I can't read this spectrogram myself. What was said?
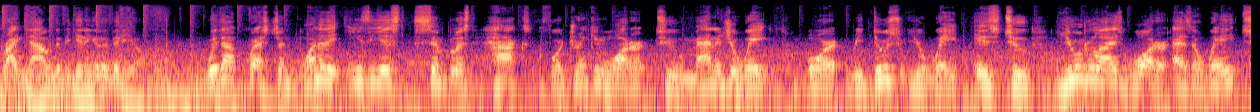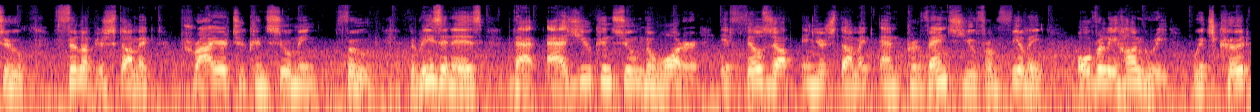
right now in the beginning of the video. Without question, one of the easiest, simplest hacks for drinking water to manage your weight or reduce your weight is to utilize water as a way to fill up your stomach prior to consuming food. The reason is that as you consume the water, it fills up in your stomach and prevents you from feeling overly hungry, which could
